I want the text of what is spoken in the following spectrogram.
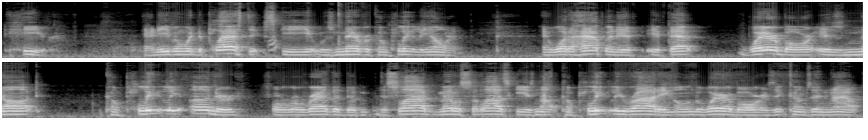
here. And even with the plastic ski, it was never completely on it. And what happened if, if that wear bar is not completely under, or, or rather the, the slide metal slide ski is not completely riding on the wear bar as it comes in and out,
